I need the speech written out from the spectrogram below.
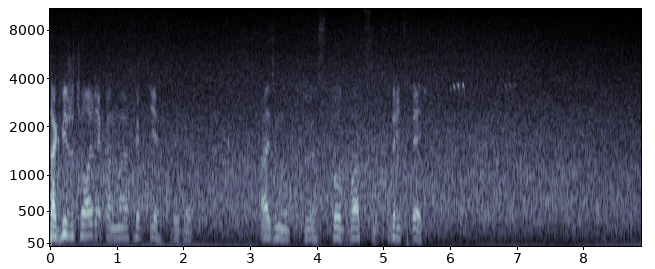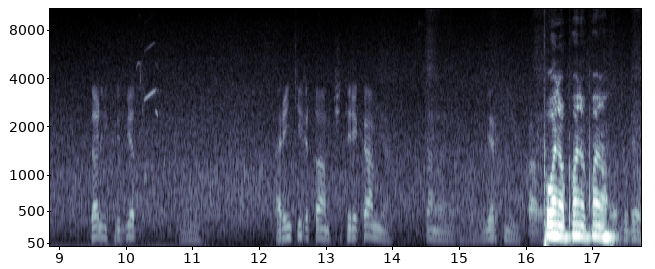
Так, вижу человека на хребте бегает. Азимут э, 120, 135. Дальний хребет. М, Ориентир там 4 камня. Самые э, верхние, правые. Понял, понял, понял. Вот влево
